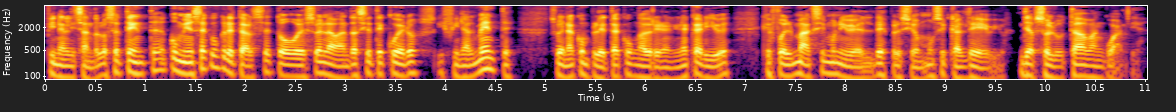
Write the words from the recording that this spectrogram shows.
Finalizando los 70, comienza a concretarse todo eso en la banda Siete Cueros y finalmente suena completa con Adrenalina Caribe, que fue el máximo nivel de expresión musical de Evio, de absoluta vanguardia.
